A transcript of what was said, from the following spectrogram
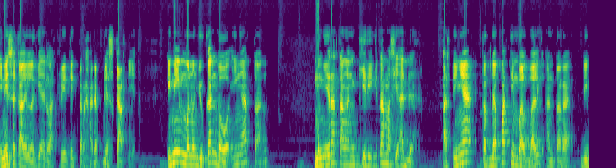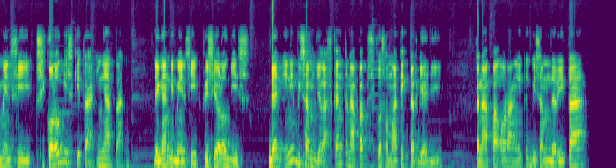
ini sekali lagi adalah kritik terhadap Descartes ya. Ini menunjukkan bahwa ingatan mengira tangan kiri kita masih ada. Artinya terdapat timbal balik antara dimensi psikologis kita, ingatan, dengan dimensi fisiologis. Dan ini bisa menjelaskan kenapa psikosomatik terjadi. Kenapa orang itu bisa menderita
